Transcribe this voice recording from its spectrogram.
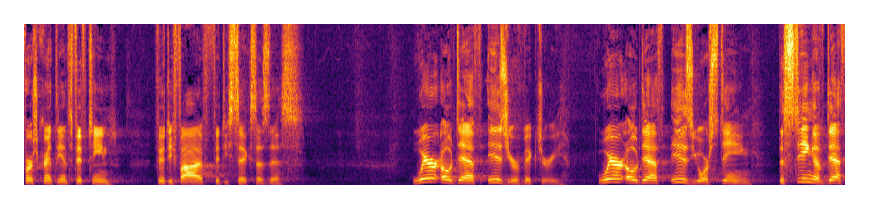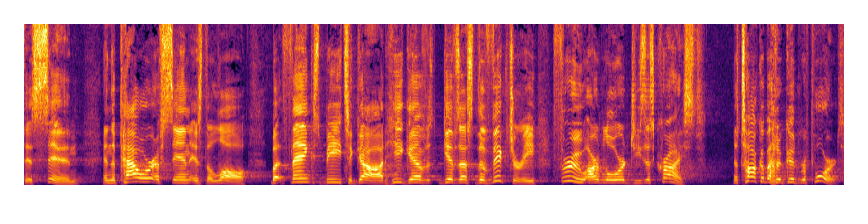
1 Corinthians 15, 55, 56 says this Where, O death, is your victory? Where, O death, is your sting? The sting of death is sin, and the power of sin is the law. but thanks be to God, He gives, gives us the victory through our Lord Jesus Christ. Now, talk about a good report.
